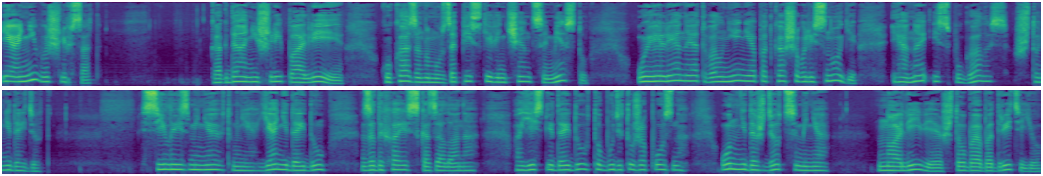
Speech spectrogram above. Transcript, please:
и они вышли в сад. Когда они шли по аллее к указанному в записке Винченца месту, у Елены от волнения подкашивались ноги, и она испугалась, что не дойдет. «Силы изменяют мне, я не дойду», — задыхаясь, сказала она. «А если дойду, то будет уже поздно, он не дождется меня». Но Оливия, чтобы ободрить ее,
